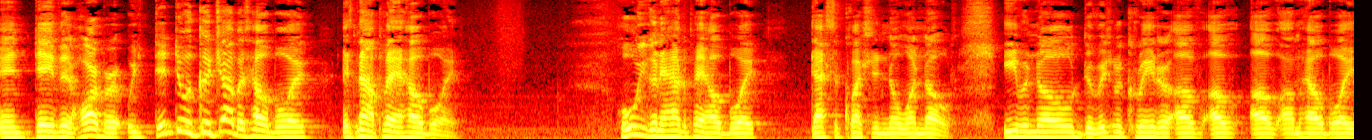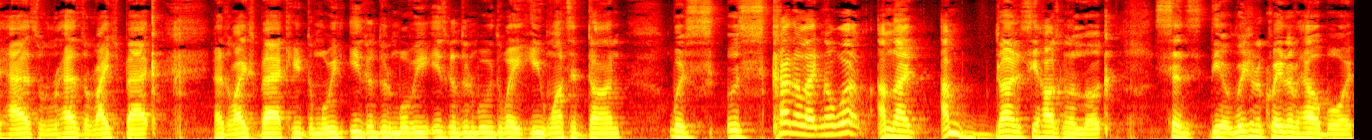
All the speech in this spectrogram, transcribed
and David Harbour, which did do a good job as Hellboy, is not playing Hellboy. Who are you gonna have to play Hellboy? That's the question no one knows. Even though the original creator of of of um Hellboy has has the rights back, has the rights back. He the movie. He's gonna do the movie. He's gonna do the movie the way he wants it done. Which was kind of like, you know what? I'm like, I'm done to see how it's gonna look. Since the original creator of Hellboy,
